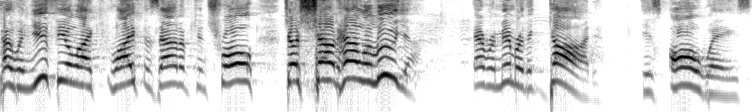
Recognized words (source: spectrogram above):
So when you feel like life is out of control, just shout hallelujah. And remember that God is always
